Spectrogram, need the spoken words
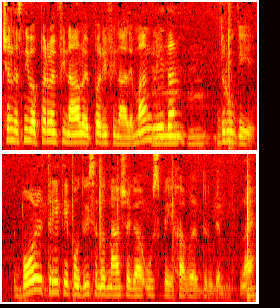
če nas ni v prvem finalu, je prvi finale manj gledan, mm, mm. drugi bolj, tretji pa odvisen od našega uspeha v drugem, ne?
